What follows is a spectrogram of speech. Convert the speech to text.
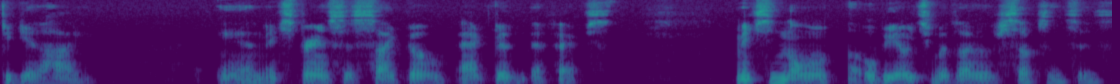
to get high, and experiences psychoactive effects, mixing opioids with other substances,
